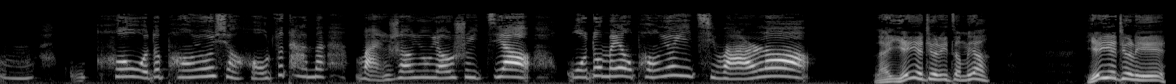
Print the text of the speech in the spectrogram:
嗯，可我的朋友小猴子他们晚上又要睡觉，我都没有朋友一起玩了。来爷爷这里怎么样？爷爷这里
